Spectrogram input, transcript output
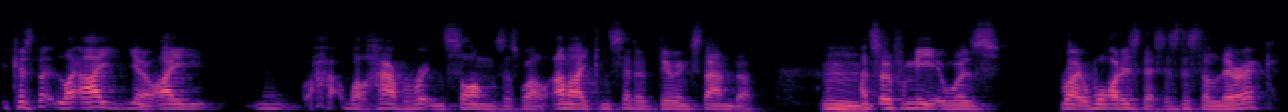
because like I you know I ha- well have written songs as well, and I considered doing stand up. Mm. And so for me, it was right. What is this? Is this a lyric?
